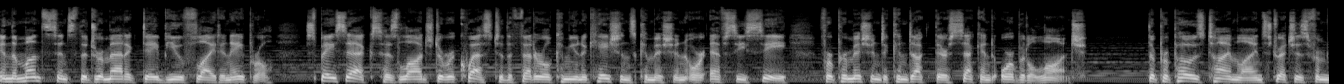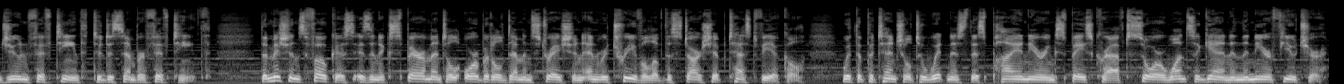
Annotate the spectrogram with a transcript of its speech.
In the months since the dramatic debut flight in April, SpaceX has lodged a request to the Federal Communications Commission, or FCC, for permission to conduct their second orbital launch. The proposed timeline stretches from June 15th to December 15th. The mission's focus is an experimental orbital demonstration and retrieval of the Starship test vehicle, with the potential to witness this pioneering spacecraft soar once again in the near future.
